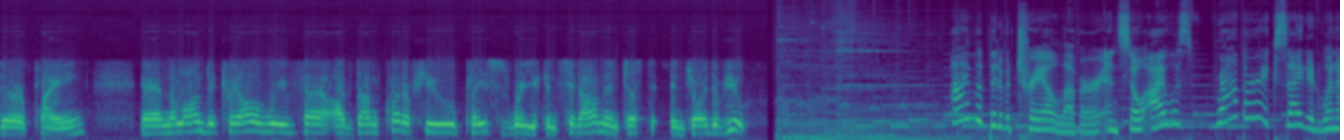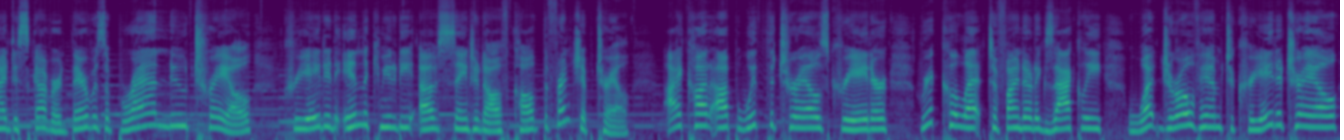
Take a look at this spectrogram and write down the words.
they're playing. And along the trail, we've uh, I've done quite a few places where you can sit down and just enjoy the view. I'm a bit of a trail lover, and so I was rather excited when I discovered there was a brand new trail created in the community of St. Adolphe called the Friendship Trail. I caught up with the trail's creator, Rick Colette, to find out exactly what drove him to create a trail,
